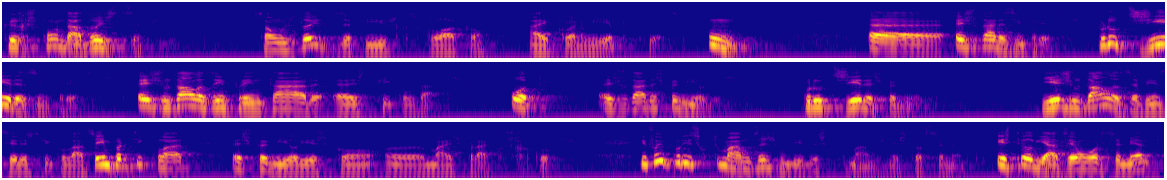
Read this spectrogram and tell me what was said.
que responda a dois desafios. São os dois desafios que se colocam à economia portuguesa. Um, uh, ajudar as empresas, proteger as empresas, ajudá-las a enfrentar as dificuldades. Outro, ajudar as famílias, proteger as famílias e ajudá-las a vencer as dificuldades, em particular as famílias com uh, mais fracos recursos. E foi por isso que tomámos as medidas que tomámos neste orçamento. Este, aliás, é um orçamento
